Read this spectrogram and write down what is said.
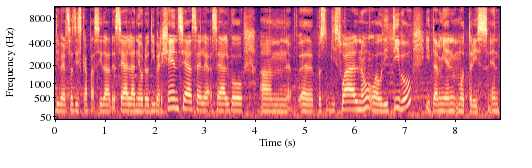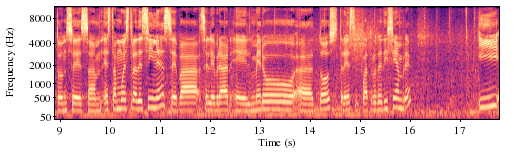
diversas discapacidades, sea la neurodivergencia, sea, sea algo eh, pues visual ¿no? o auditivo y también motriz. Entonces, esta muestra de cine se va a celebrar el mero 2, ah, 3 y 4 de diciembre y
